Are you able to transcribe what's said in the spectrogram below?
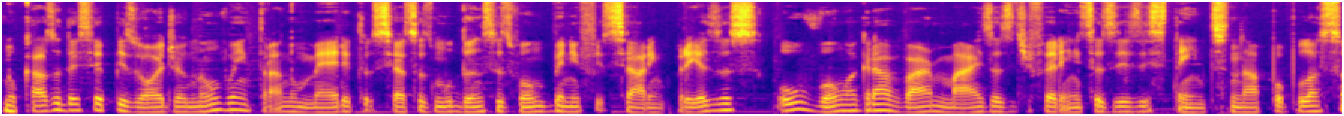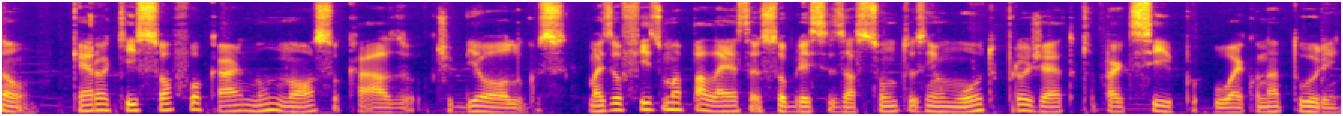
No caso desse episódio, eu não vou entrar no mérito se essas mudanças vão beneficiar empresas ou vão agravar mais as diferenças existentes na população. Quero aqui só focar no nosso caso, de biólogos, mas eu fiz uma palestra sobre esses assuntos em um outro projeto que participo, o Econature.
